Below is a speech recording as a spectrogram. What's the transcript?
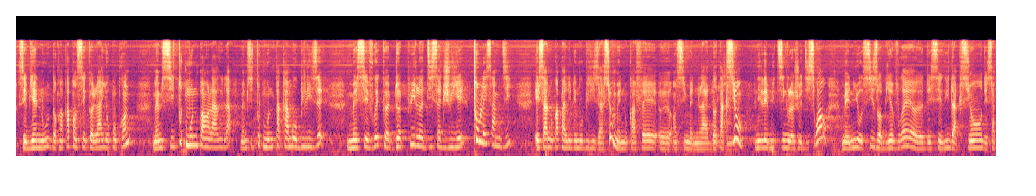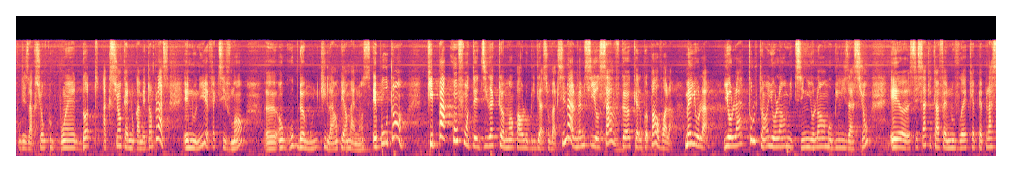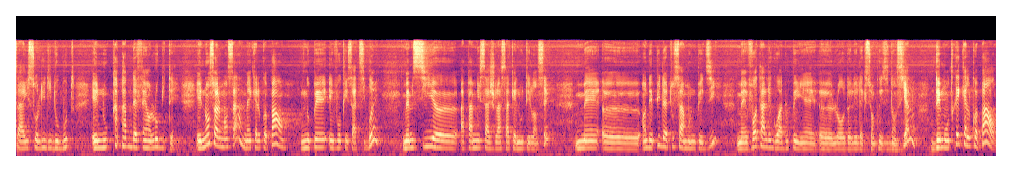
C'est bien nous. Donc, on a pensé que là, il faut comprendre, même si tout le monde pas en la rue là, même si tout le monde pas qu'à mobiliser, mais c'est vrai que depuis le 17 juillet, tous les samedis, et ça nous a parlé des mobilisations, mais nous avons fait euh, en semaine là d'autres actions, ni les meetings le jeudi soir, mais ni aussi ont bien vrai euh, des séries d'actions, des, des actions coup de poing, d'autres actions qu'elle nous a mettre en place. Et nous ni effectivement euh, un groupe de monde qui l'a en permanence. Et pourtant, qui pas confronté directement par l'obligation vaccinale, même si ils savent que quelque part, voilà. Mais ils là, là tout le temps, là en meeting, là en mobilisation. Et euh, c'est ça qui a fait nous voir que le peuple ça est solide et nous capables de faire un lobité. Et non seulement ça, mais quelque part, nous pouvons évoquer ça Tibouin, même si euh, a pas message là ça que nous t'ai lancé. Mais euh, en dépit de tout ça, mon peut dire, mais vote à les euh, lors de l'élection présidentielle démontrer quelque part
